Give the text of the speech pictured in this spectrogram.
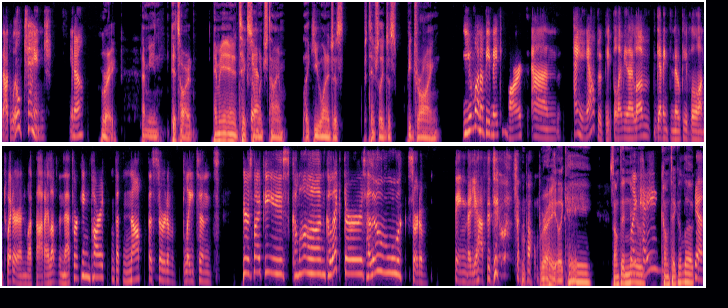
that will change, you know? Right. I mean, it's hard. I mean, and it takes so Yeah. much time. Like you want to just potentially just be drawing. You want to be making art and hanging out with people. I mean, I love getting to know people on Twitter and whatnot. I love the networking part, but not the sort of blatant, here's my piece, come on, collectors, hello, sort of thing that you have to do at the moment. Right. Like, hey, something new. Like, hey, Come take a look. Yeah.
